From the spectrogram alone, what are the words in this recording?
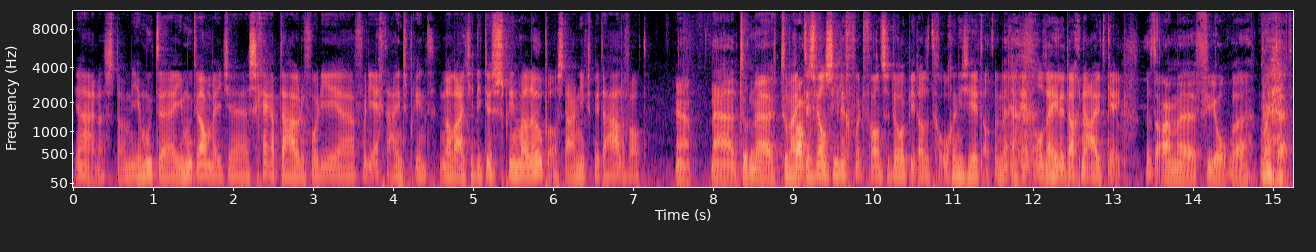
Ja, dat is dan, je, moet, eh, je moet wel een beetje scherp te houden voor die, eh, voor die echte eindsprint. En dan laat je die tussensprint maar lopen als daar niks meer te halen valt. Ja, nou, en toen, toen maar kwam het is wel zielig voor het Franse dorpje dat het georganiseerd had en er al de hele dag naar uitkeek. het arme viool-kwartet.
